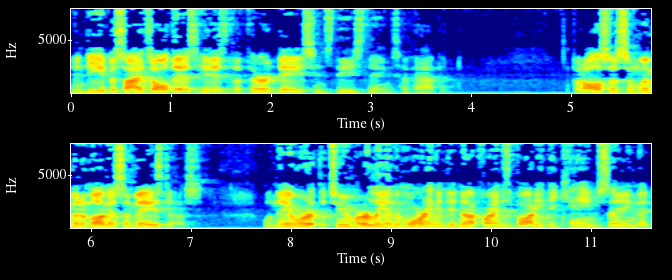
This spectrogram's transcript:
Indeed, besides all this, it is the third day since these things have happened. But also, some women among us amazed us. When they were at the tomb early in the morning and did not find his body, they came, saying that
